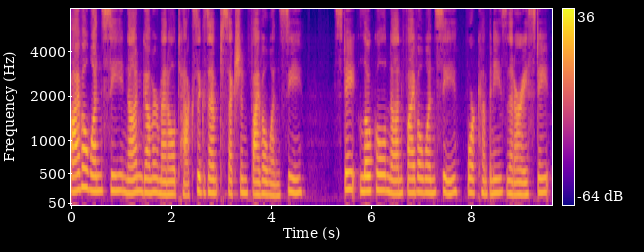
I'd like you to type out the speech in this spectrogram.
501c non-governmental tax-exempt Section 501c, state local non-501c for companies that are a state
